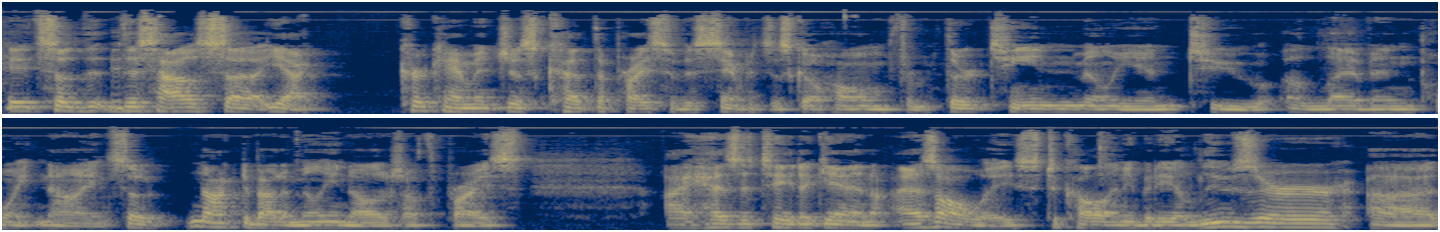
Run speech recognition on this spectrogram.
It, so th- this house, uh, yeah, Kirk Hammett just cut the price of his San Francisco home from 13 million to 11.9. So knocked about a million dollars off the price. I hesitate again, as always, to call anybody a loser. Uh,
